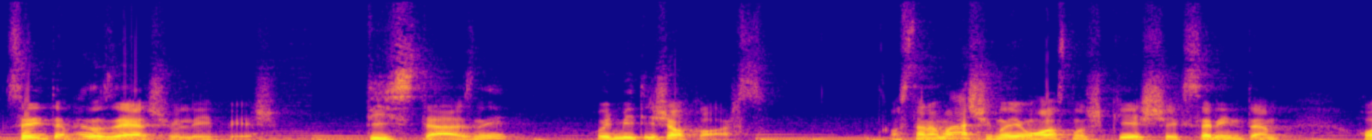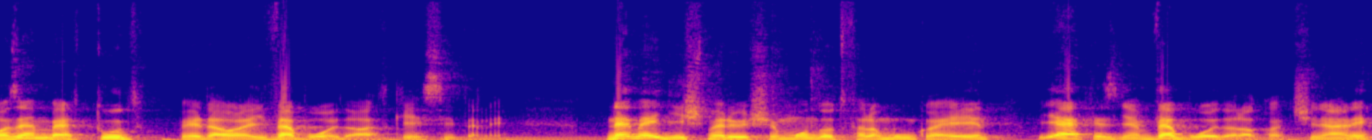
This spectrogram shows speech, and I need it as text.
Szerintem ez az első lépés. Tisztázni, hogy mit is akarsz. Aztán a másik nagyon hasznos készség szerintem, ha az ember tud például egy weboldalt készíteni. Nem egy ismerősöm mondott fel a munkahelyén, hogy elkezdjen weboldalakat csinálni,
